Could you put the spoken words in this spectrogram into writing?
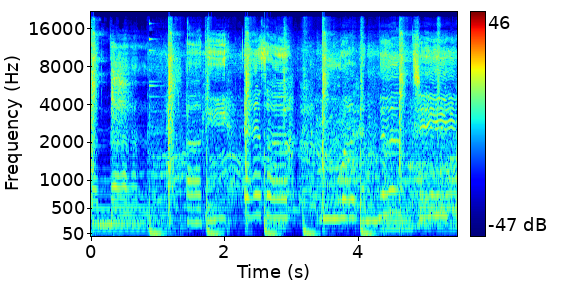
안 나? 어디에서 무얼 했는지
